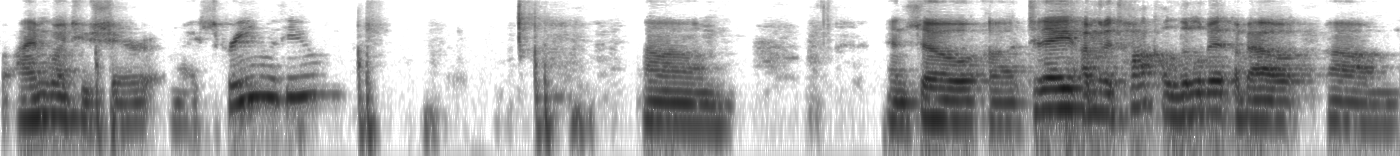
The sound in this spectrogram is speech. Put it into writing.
But I'm going to share my screen with you. Um, and so uh, today I'm going to talk a little bit about um,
